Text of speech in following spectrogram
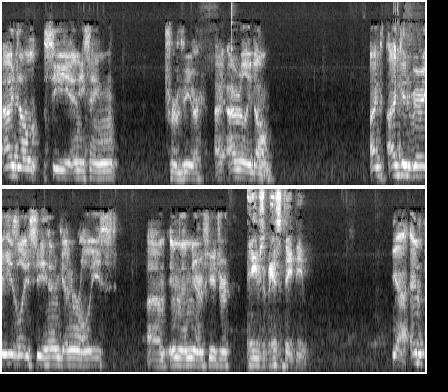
I don't see anything for Veer. I, I really don't. I I could very easily see him getting released um, in the near future. And he was made his debut. Yeah, and,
